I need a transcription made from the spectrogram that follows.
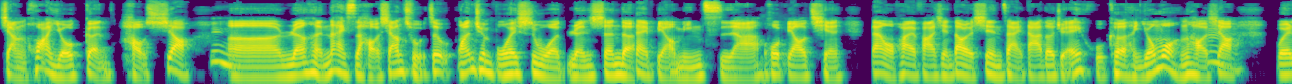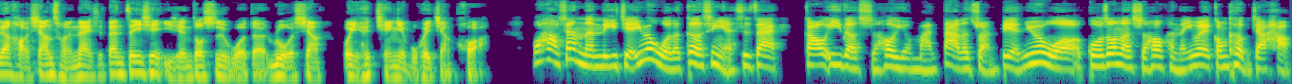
讲话有梗、好笑，嗯呃，人很 nice、好相处，这完全不会是我人生的代表名词啊或标签。但我后来发现，到了现在，大家都觉得，哎，胡克很幽默、很好笑，嗯为人好相处、很 nice。但这一些以前都是我的弱项，我以前也不会讲话。我好像能理解，因为我的个性也是在高一的时候有蛮大的转变。因为我国中的时候，可能因为功课比较好，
